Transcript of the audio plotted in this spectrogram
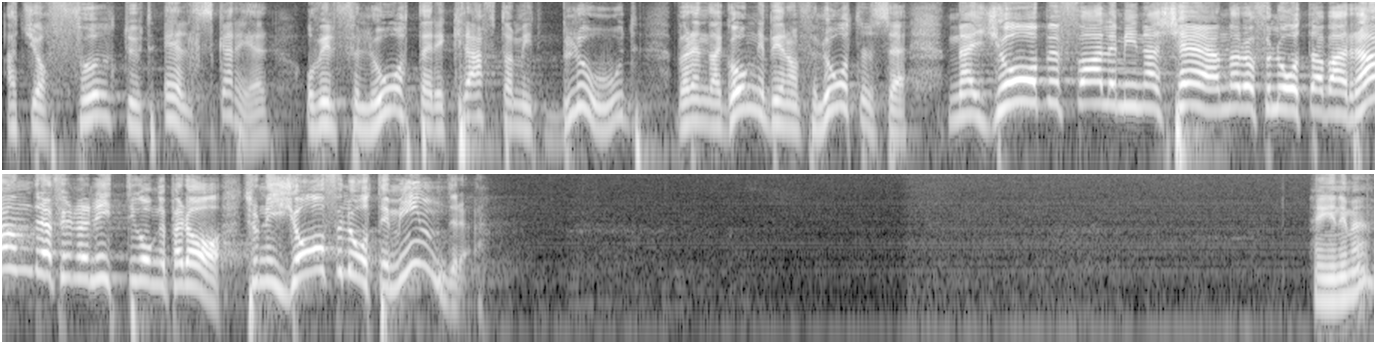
att jag fullt ut älskar er och vill förlåta er i kraft av mitt blod varenda gång ni ber om förlåtelse. När jag befaller mina tjänare att förlåta varandra 490 gånger per dag, tror ni jag förlåter mindre? Hänger ni med?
